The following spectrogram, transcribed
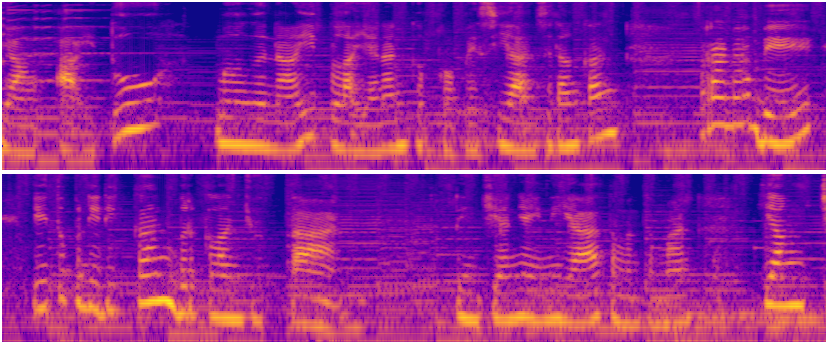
Yang A itu mengenai pelayanan keprofesian, sedangkan ranah B yaitu pendidikan berkelanjutan rinciannya ini ya teman-teman. Yang C,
